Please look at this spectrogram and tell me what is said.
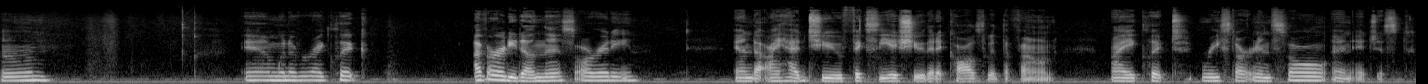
Um, and whenever I click, I've already done this already, and I had to fix the issue that it caused with the phone. I clicked restart and install, and it just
